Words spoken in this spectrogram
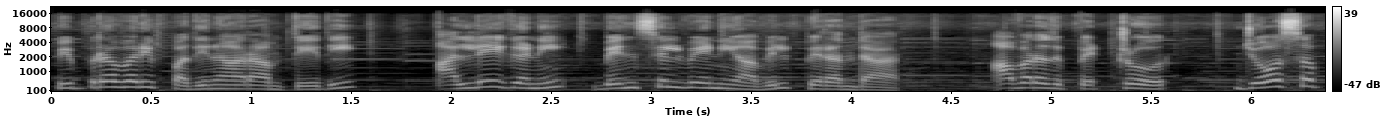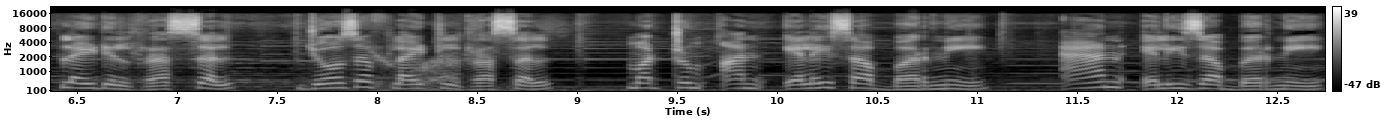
பிப்ரவரி பதினாறாம் தேதி அல்லேகனி பென்சில்வேனியாவில் பிறந்தார். அவரது பெற்றோர் Joseph Lytle Russell Joseph Lytle Russell மற்றும் Ann Eliza Birney Ann Eliza Birney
